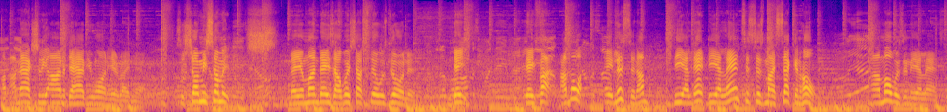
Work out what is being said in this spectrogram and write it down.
I'm, actually honored to have you on here right now. So show me some. of- Mayor Mondays. I wish I still was doing it. Day, day five. I'm. al- Hey, listen. I'm the the Atlantis is my second home. Oh. I'm always in the Atlantis.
